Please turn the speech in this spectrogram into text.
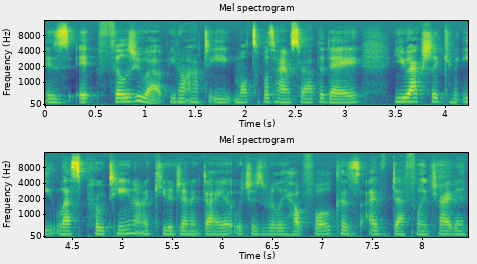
is it fills you up. You don't have to eat multiple times throughout the day. You actually can eat less protein on a ketogenic diet, which is really helpful because I've definitely tried to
